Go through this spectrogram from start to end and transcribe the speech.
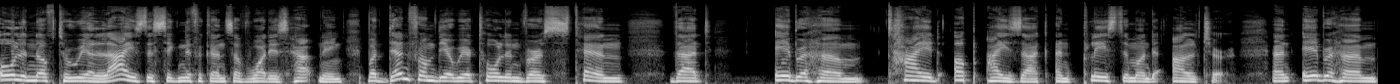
old enough to realize the significance of what is happening. But then from there, we are told in verse 10 that Abraham tied up Isaac and placed him on the altar. And Abraham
